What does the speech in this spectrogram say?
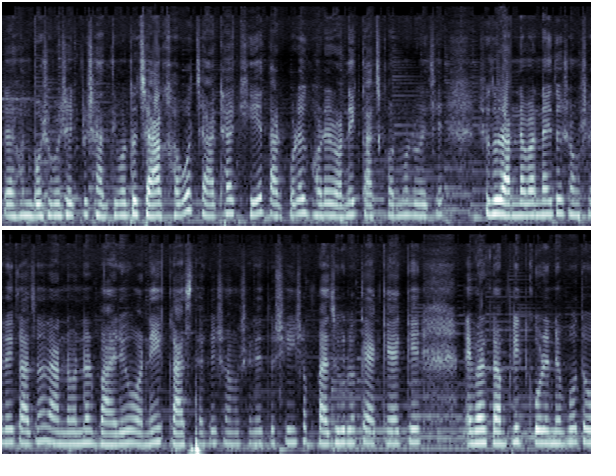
তো এখন বসে বসে একটু শান্তি মতো চা খাব, চাটা খেয়ে তারপরে ঘরের অনেক কাজকর্ম রয়েছে। শুধু রান্নাবান্নাই তো সংসারের কাজ না, রান্নাবান্নার বাইরেও অনেক কাজ থাকে সংসারে, তো সেই সব কাজগুলোকে একে একে এবার কমপ্লিট করে নেব। তো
